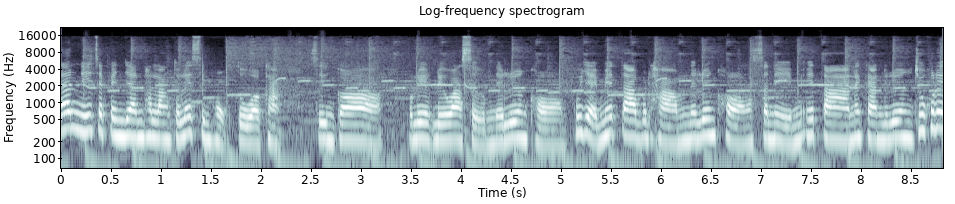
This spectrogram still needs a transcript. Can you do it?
ด้านนี้จะเป็นยันพลังตัวเลข 16 ตัวค่ะ ซึ่งก็เรียกได้ว่าเสริมในเรื่องของผู้ใหญ่เมตตาบุถามในเรื่องของเสน่ห์เมตตานะคะในเรื่องชุดคุเล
